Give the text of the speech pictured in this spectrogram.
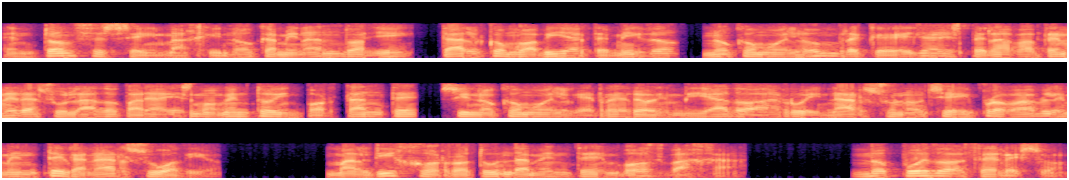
Entonces se imaginó caminando allí, tal como había temido, no como el hombre que ella esperaba tener a su lado para ese momento importante, sino como el guerrero enviado a arruinar su noche y probablemente ganar su odio. Maldijo rotundamente en voz baja. No puedo hacer eso.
